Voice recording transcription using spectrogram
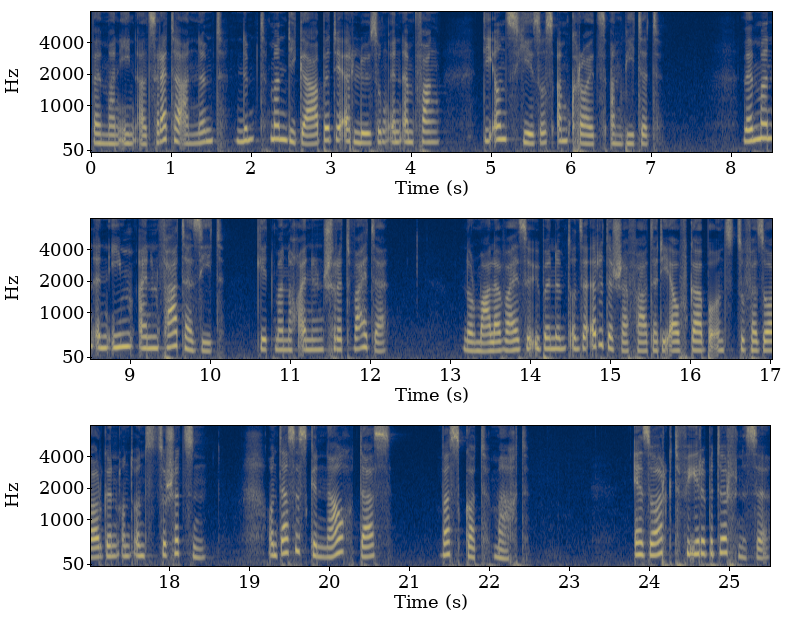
Wenn man ihn als Retter annimmt, nimmt man die Gabe der Erlösung in Empfang, die uns Jesus am Kreuz anbietet. Wenn man in ihm einen Vater sieht, geht man noch einen Schritt weiter. Normalerweise übernimmt unser irdischer Vater die Aufgabe, uns zu versorgen und uns zu schützen. Und das ist genau das, was Gott macht. Er sorgt für ihre Bedürfnisse.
